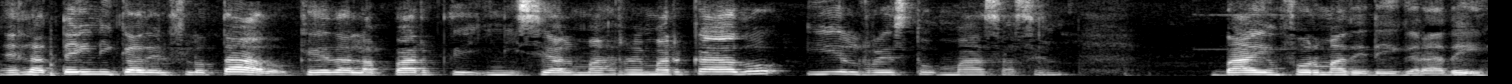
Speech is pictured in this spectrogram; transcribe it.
Es la técnica del flotado. Queda la parte inicial más remarcado y el resto más hacen, va en forma de degradé.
